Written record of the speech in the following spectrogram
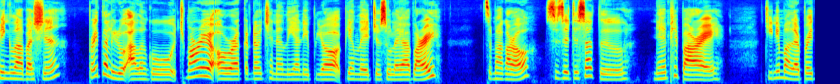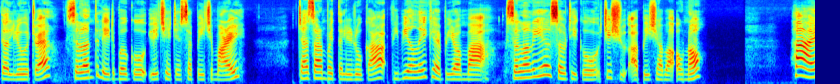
မင်္ဂလာပါရှင်ပရိသတ်လေးတို့အားလုံးကိုကျမတို့ရဲ့ Aura Canal Channel လေးကနေပြီးတော့ပြန်လည်ကြိုဆိုလိုက်ရပါတယ်ကျမကတော့စစ်စစ်တဆက်သူနန်းဖြစ်ပါတယ်ဒီနေ့မှလည်းပရိသတ်လေးတို့အတွက်ဇလန်တလေးတစ်ပုဒ်ကိုရွေးချယ်တင်ဆက်ပေးချင်ပါတယ်ဒါကြောင့်ပရိသတ်လေးတို့က VPN လေးခဲ့ပြီးတော့မှဇလန်လေးရဲ့စုပ်တီကိုကြည့်ရှုအားပေးကြပါအောင်နော် Hi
